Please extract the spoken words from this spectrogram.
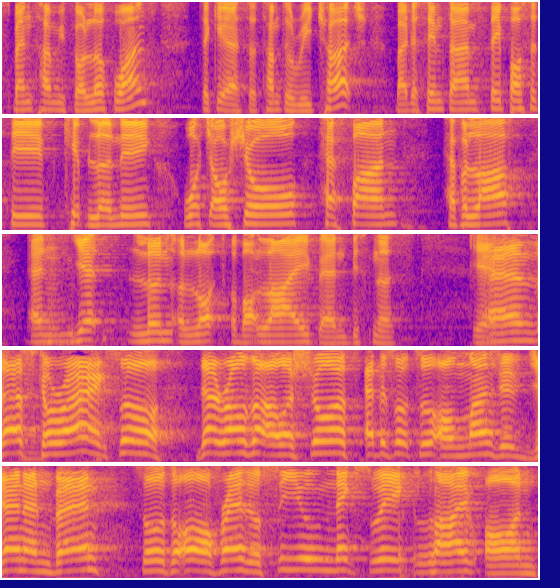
spend time with your loved ones. Take it as a time to recharge. But at the same time, stay positive, keep learning, watch our show, have fun, have a laugh, and yet learn a lot about life and business. Yes. And that's correct. So that rounds up our shows, episode two of Munch with Jen and Ben. So to all our friends, we'll see you next week live on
